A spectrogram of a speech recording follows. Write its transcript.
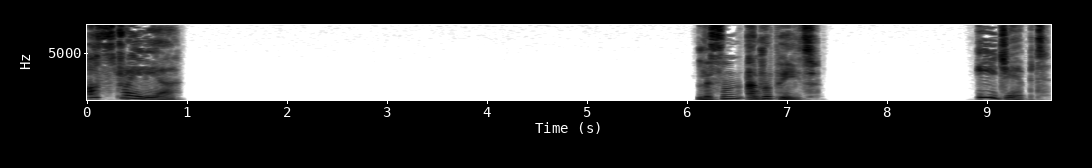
Australia. Listen and repeat. Egypt.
